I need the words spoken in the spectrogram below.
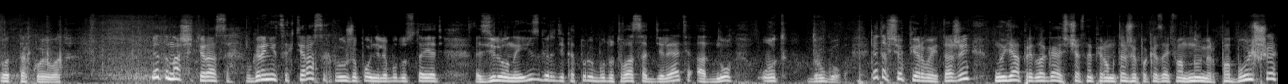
Вот такой вот. Это наша терраса. В границах террасах, вы уже поняли, будут стоять зеленые изгороди, которые будут вас отделять одно от другого. Это все первые этажи, но я предлагаю сейчас на первом этаже показать вам номер побольше.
